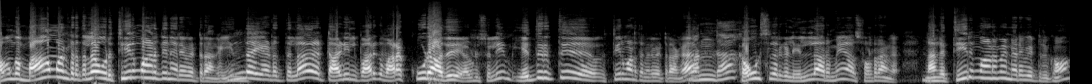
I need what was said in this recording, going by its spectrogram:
அவங்க மாமன்றத்துல ஒரு தீர்மானத்தை நிறைவேற்றுறாங்க. இந்த இடத்துல டாடில் பார்க் வரக்கூடாது அப்படின்னு சொல்லி எதிர்த்து தீர்மானத்தை நிறைவேற்றுறாங்க. வந்தா? கவுன்சிலர்கள் எல்லாருமே சொல்றாங்க. நாங்க தீர்மானமே நிறைவேற்றிருக்கோம்.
